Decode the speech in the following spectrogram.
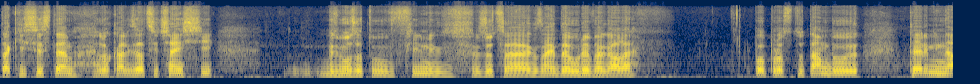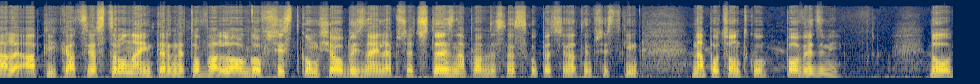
taki system lokalizacji części. Być może tu filmik rzucę, jak znajdę urywek, ale po prostu tam były terminale, aplikacja, strona internetowa, logo, wszystko musiało być najlepsze. Czy to jest naprawdę sens skupiać się na tym wszystkim na początku? Powiedz mi. No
